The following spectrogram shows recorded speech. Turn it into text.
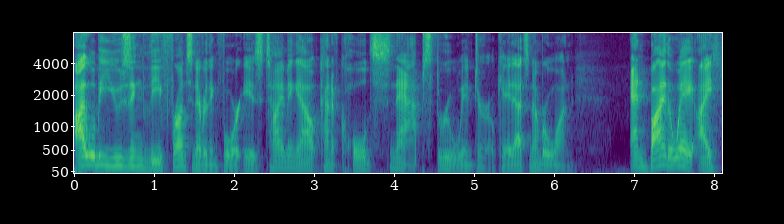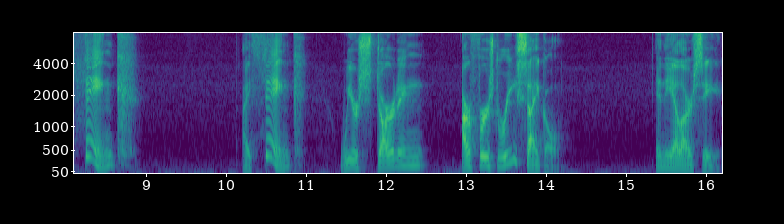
I will be using the fronts and everything for is timing out kind of cold snaps through winter. Okay, that's number one. And by the way, I think, I think we are starting our first recycle in the LRC.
